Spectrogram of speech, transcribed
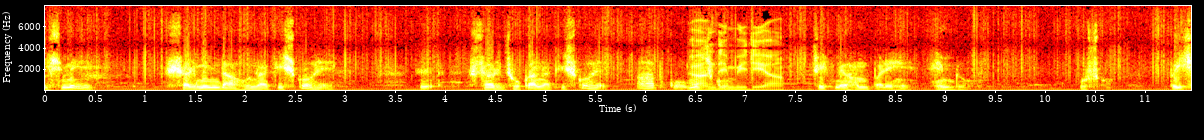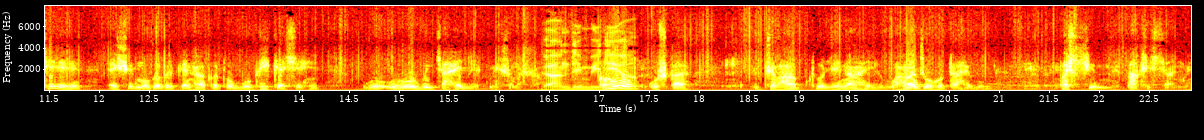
इसमें शर्मिंदा होना किसको है? सर झुकाना किसको है? आपको गांधी मीडिया। जितने हम पढ़े हैं हिंदू उसको। पीछे ऐसे मुगबर कहना कर तो वो भी कैसे हैं? वो वो भी जाहिलियत में समझता गांधी कहो मीडिया उसका जवाब तो लेना है वहाँ जो होता है वो पश्चिम में पाकिस्तान में।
